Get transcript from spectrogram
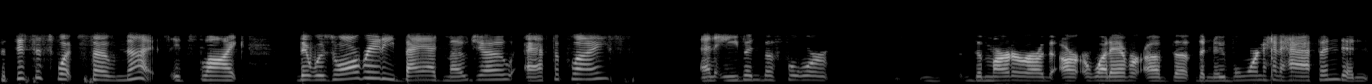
But this is what's so nuts. It's like there was already bad mojo at the place, and even before the murder or, the, or, or whatever of the the newborn had happened, and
